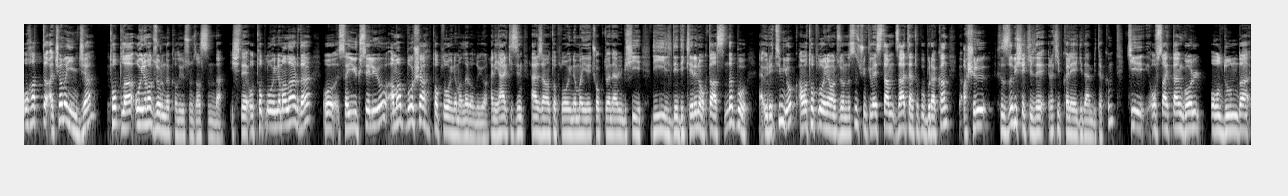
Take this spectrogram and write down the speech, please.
O hattı açamayınca topla oynamak zorunda kalıyorsunuz aslında. İşte o topla oynamalar da o sayı yükseliyor ama boşa topla oynamalar oluyor. Hani herkesin her zaman topla oynamayı çok da önemli bir şey değil dedikleri nokta aslında bu. Yani üretim yok ama topla oynamak zorundasınız. Çünkü West Ham zaten topu bırakan ve aşırı hızlı bir şekilde rakip kaleye giden bir takım. Ki offside'den gol olduğunda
